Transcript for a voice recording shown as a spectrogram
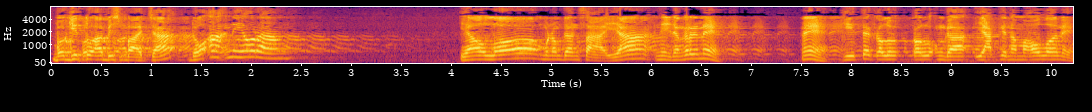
Begitu habis baca, doa nih orang. Ya Allah, mudah-mudahan saya, nih dengerin nih. Nih, kita kalau kalau enggak yakin sama Allah nih,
